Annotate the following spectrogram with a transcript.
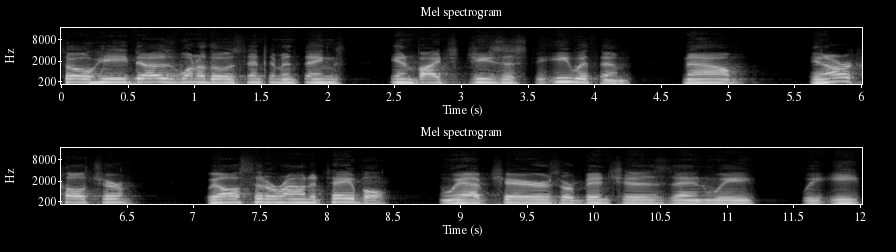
So he does one of those intimate things. He invites Jesus to eat with him. Now, in our culture, we all sit around a table and we have chairs or benches and we, we eat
